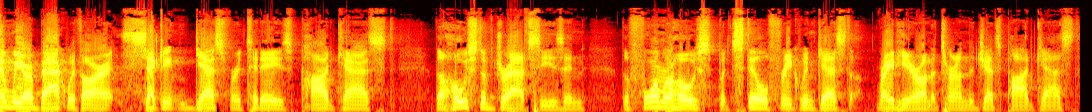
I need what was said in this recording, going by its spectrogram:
And we are back with our second guest for today's podcast, the host of draft season, the former host, but still frequent guest right here on the Turn on the Jets podcast,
